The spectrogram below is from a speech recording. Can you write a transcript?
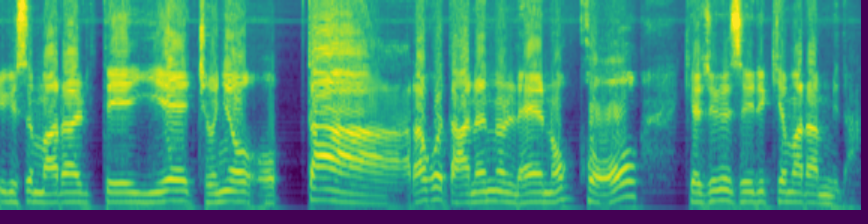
여기서 말할 때에 전혀 없다라고 단언을 해놓고 계속해서 이렇게 말합니다.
